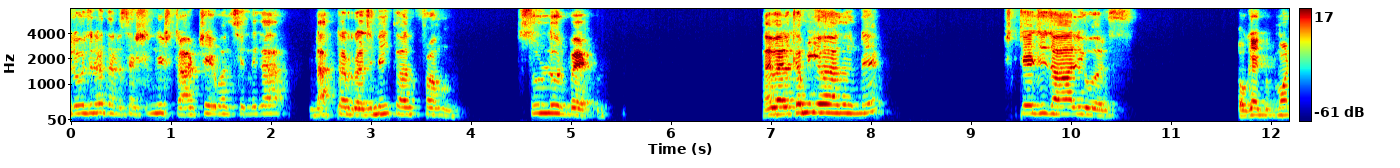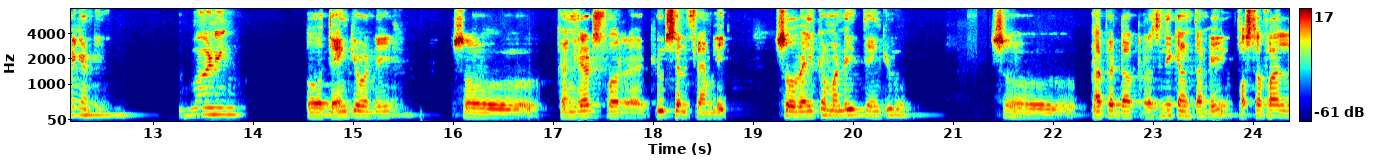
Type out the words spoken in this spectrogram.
రోజున తన సెషన్ని స్టార్ట్ చేయవలసిందిగా doctor Rajinikanth from Sullurpet I welcome you అదండి stage is all yours okay good morning అండి good morning so thank you అండి so congrats for Qcell family so welcome అండి థ్యాంక్ యూ సో నా పేరు డాక్టర్ రజనీకాంత్ అండి. ఫస్ట్ ఆఫ్ ఆల్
